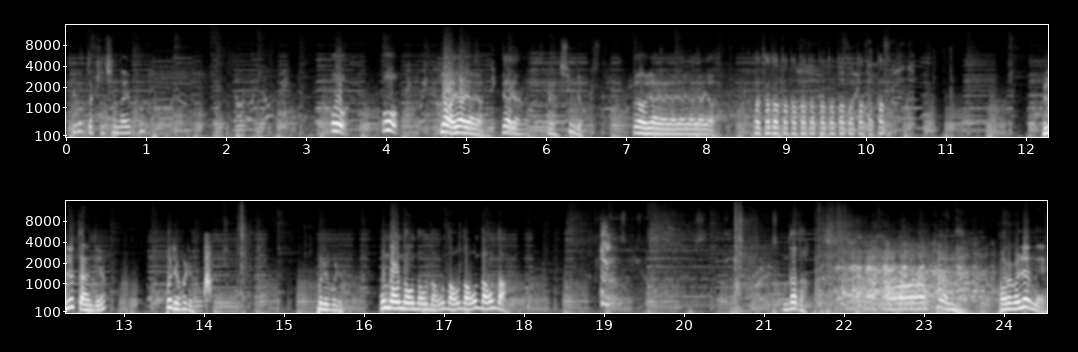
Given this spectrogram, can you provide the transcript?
픽업더 키친 나이프? 어, 어, 야, 야, 야, 야, 야, 야, 야, 야, 숨겨. 야, 야, 야, 야, 야, 야, 야, 야, 타타타타타타타타타타타타타. 걸렸다는데요? 버려, 버려. 버려, 버려. 온다, 온다, 온다, 온다, 온다, 온다, 온다, 온다. 문 닫아. 아, 큰일 났네. 바로 걸렸네.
